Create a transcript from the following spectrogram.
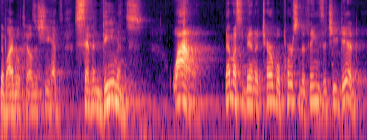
The Bible tells us she had seven demons. Wow! That must have been a terrible person, the things that she did.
